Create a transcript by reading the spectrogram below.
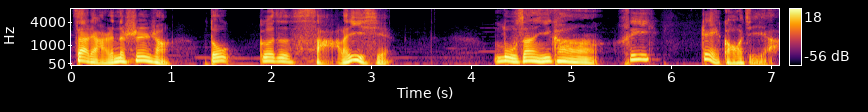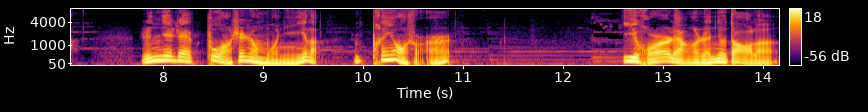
在俩人的身上都各自撒了一些。陆三一看，嘿，这高级呀！人家这不往身上抹泥了，喷药水儿一会儿，两个人就到了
